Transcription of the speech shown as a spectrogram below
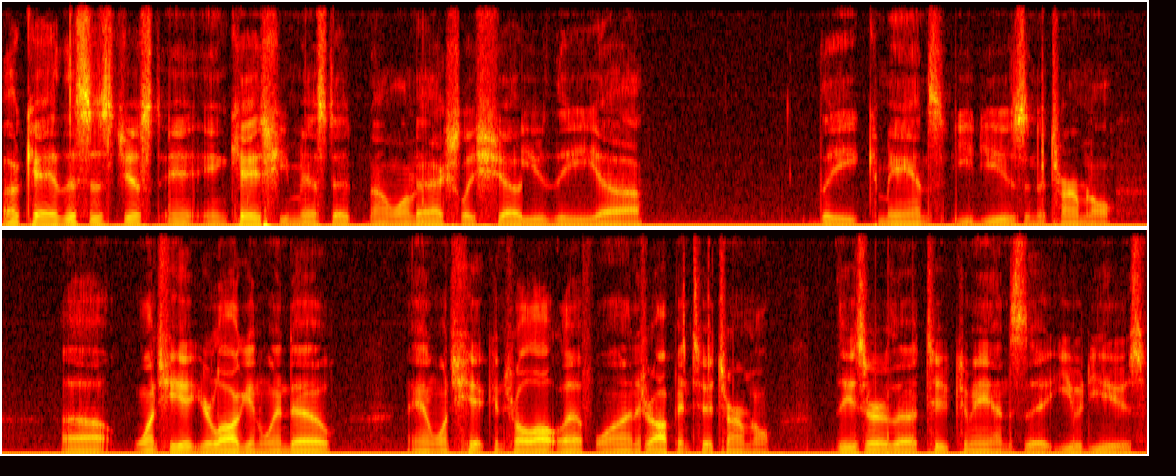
Okay, this is just in, in, case you missed it. I wanted to actually show you the uh, the commands you'd use in the terminal uh, once you hit your login window and once you hit Control Alt F1 drop into a terminal. These are the two commands that you would use.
